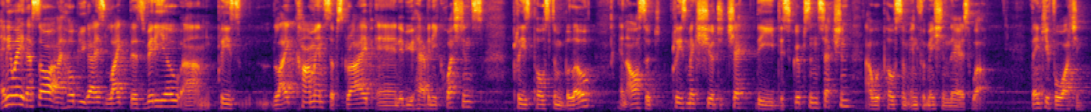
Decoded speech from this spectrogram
Anyway that's all. I hope you guys like this video. Um, please like comment subscribe and if you have any questions please post them below. And also please make sure to check the description section. I will post some information there as well. Thank you for watching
